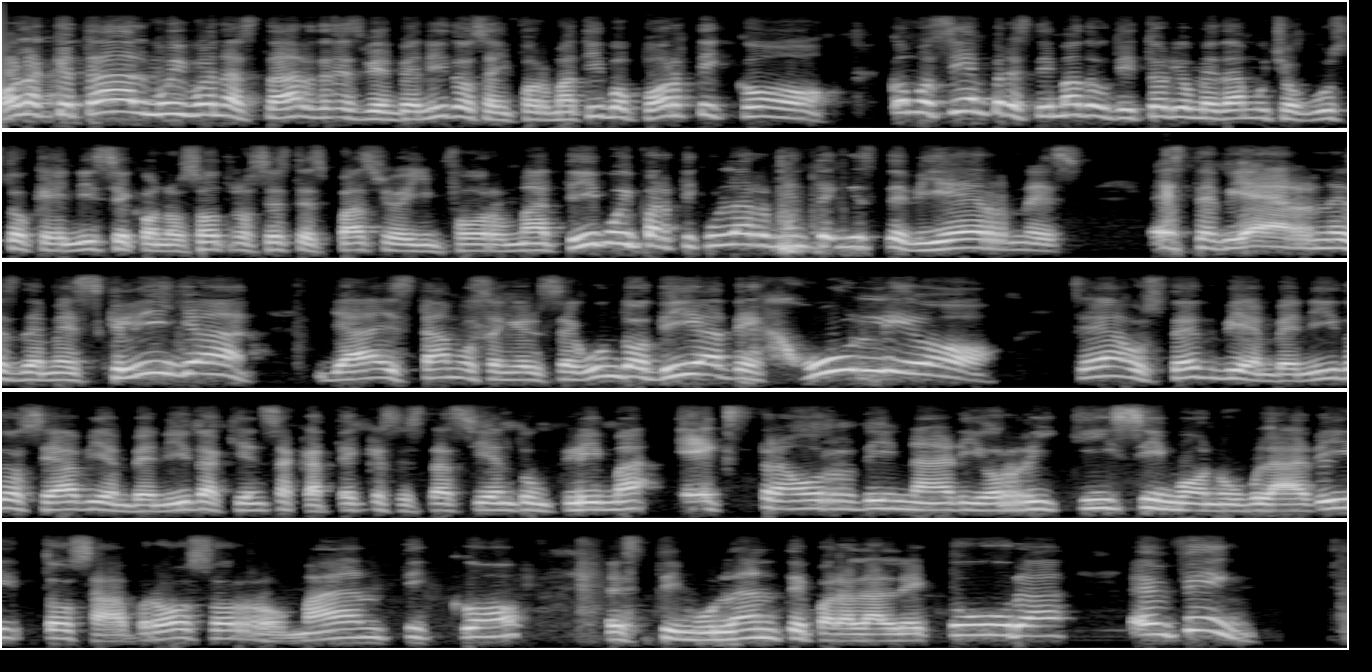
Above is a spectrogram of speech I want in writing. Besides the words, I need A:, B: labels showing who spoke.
A: Hola, ¿qué tal? Muy buenas tardes. Bienvenidos a Informativo Pórtico. Como siempre, estimado auditorio, me da mucho gusto que inicie con nosotros este espacio informativo y particularmente en este viernes, este viernes de mezclilla. Ya estamos en el segundo día de julio. Sea usted bienvenido, sea bienvenida. Aquí en Zacatecas está haciendo un clima extraordinario, riquísimo, nubladito, sabroso, romántico estimulante para la lectura, en fin,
